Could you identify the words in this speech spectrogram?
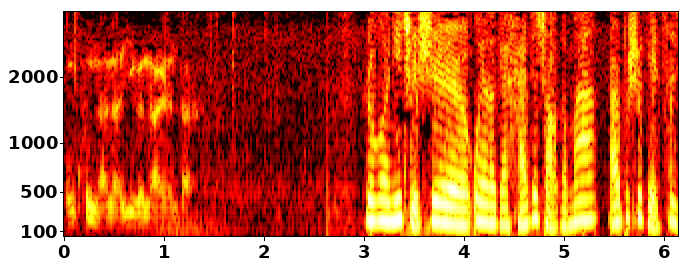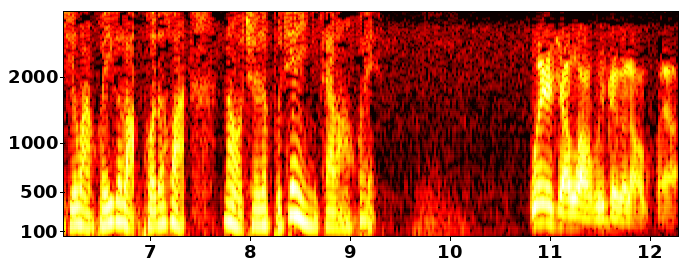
很困难的，一个男人带着。如果你只是为了给孩子找个妈，而不是给自己挽回一个老婆的话，那我觉得不建议你再挽回。我也想挽回这个老婆呀，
